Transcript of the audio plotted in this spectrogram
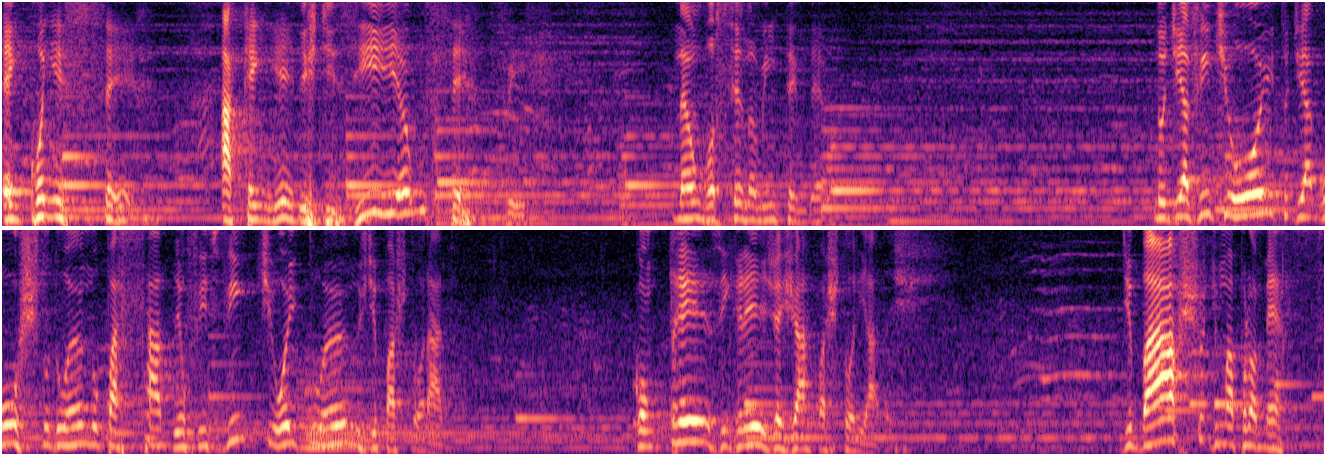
em conhecer a quem eles diziam servir. Não, você não me entendeu. No dia 28 de agosto do ano passado, eu fiz 28 anos de pastorado, com 13 igrejas já pastoreadas, debaixo de uma promessa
